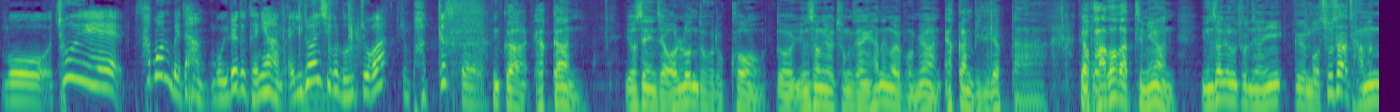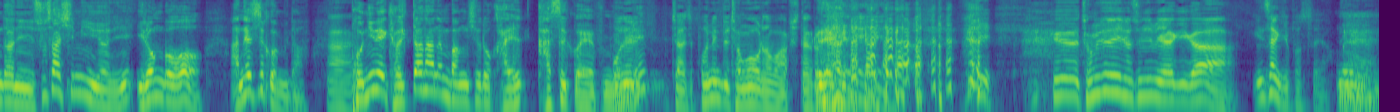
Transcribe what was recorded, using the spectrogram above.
뭐 초유의 사본 배당 뭐 이래도 되냐 이런 식으로 논조가 좀 바뀌었 어요. 그러니까 약간 요새 이제 언론도 그렇고 또 윤석열 총장이 하는 걸 보면 약간 밀렸다. 그러니까 과거 같으면 윤석열 총장이 그 뭐 수사 자문단이 수사 심의위원이 이런 거 안 했을 겁니다. 아. 본인의 결단하는 방식으로 갈- 갔을 거예요 분명히. 본인, 자, 본인들 전공으로 넘어갑시다. 그러면. 그 정준희 교수님 이야기가 인상 깊었어요. 네.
